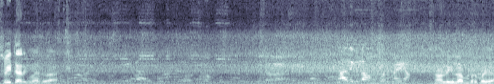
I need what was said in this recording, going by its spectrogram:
ஸ்வீட்டாக இருக்குமா அதுவா? நாலு கிலோ ஐம்பது ரூபாயா நாலு கிலோ ஐம்பது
